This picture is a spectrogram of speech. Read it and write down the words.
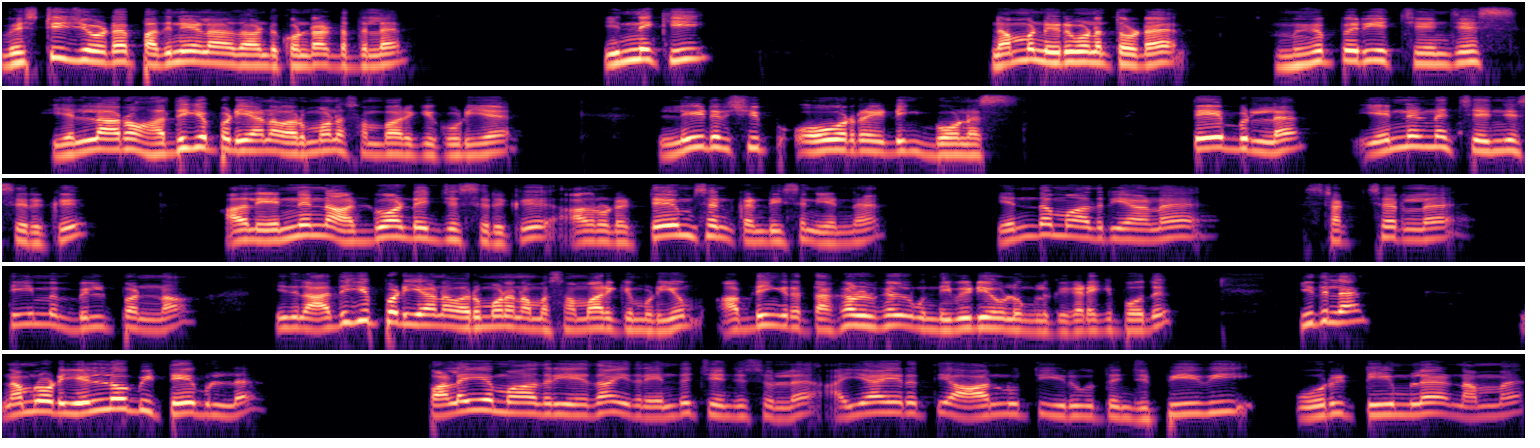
வெஸ்டிஜோட பதினேழாவது ஆண்டு கொண்டாட்டத்தில் இன்னைக்கு நம்ம நிறுவனத்தோட மிகப்பெரிய சேஞ்சஸ் எல்லாரும் அதிகப்படியான வருமானம் சம்பாதிக்கக்கூடிய லீடர்ஷிப் ஓவர் ரைடிங் போனஸ் டேபிளில் என்னென்ன சேஞ்சஸ் இருக்கு? அதில் என்னென்ன அட்வான்டேஜஸ் இருக்கு? அதனோட டேர்ம்ஸ் அண்ட் கண்டிஷன் என்ன? எந்த மாதிரியான ஸ்ட்ரக்சரில் டீமை பில்ட் பண்ணால் இதில் அதிகப்படியான வருமானம் நம்ம சம்பாதிக்க முடியும்? அப்படிங்கிற தகவல்கள் இந்த வீடியோவில் உங்களுக்கு கிடைக்க போகுது. இதில் நம்மளோட எல்ஓபி டேபிளில் பழைய மாதிரியே தான் இதில் எந்த சேஞ்சஸும் இல்லை. ஐயாயிரத்தி அறுநூத்தி இருபத்தஞ்சு பிவி ஒரு டீமில் நம்ம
